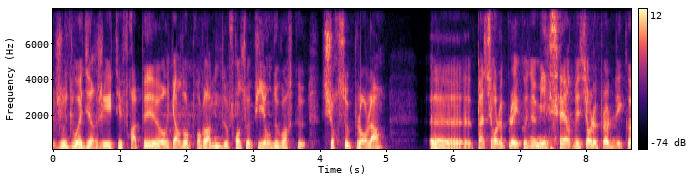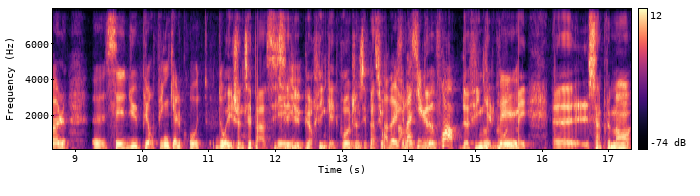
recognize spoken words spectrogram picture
Je dois dire, j'ai été frappé en regardant le programme de François Fillon de voir que sur ce plan-là, euh, pas sur le plan économique, certes, mais sur le plan de l'école, euh, c'est du pur Finkelkraut. Donc, oui, je ne sais pas si c'est du pur Finkelkraut, je ne sais pas si on ah ben, je sais pas s'il le fera. De Finkelkraut, mais, euh, simplement,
